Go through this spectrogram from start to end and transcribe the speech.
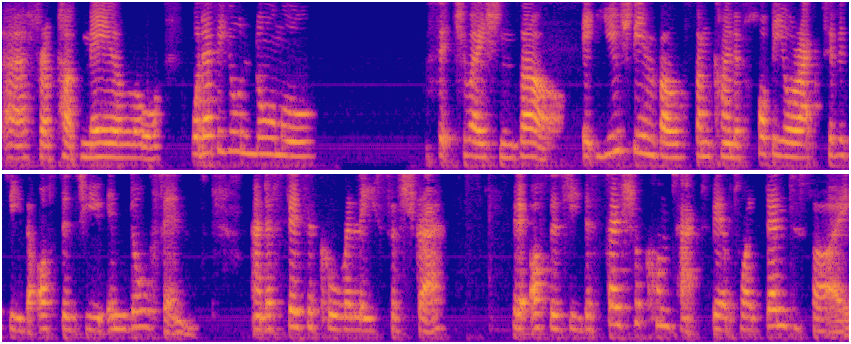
uh, for a pub meal or whatever your normal situations are it usually involves some kind of hobby or activity that offers you endorphins and a physical release of stress but it offers you the social contact to be able to identify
